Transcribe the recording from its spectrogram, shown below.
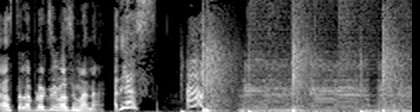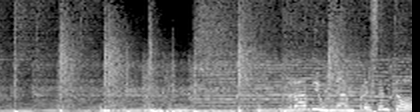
Hasta la próxima semana. Adiós. Radio UNAM presentó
